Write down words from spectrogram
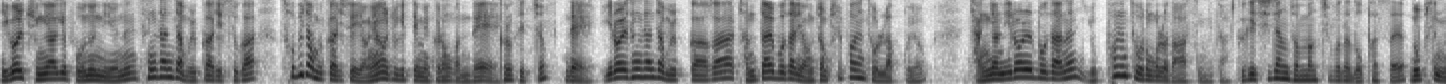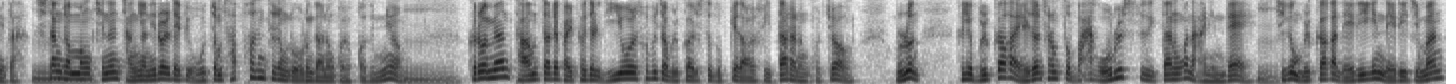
이걸 중요하게 보는 이유는 생산자 물가 지수가 소비자 물가 지수에 영향을 주기 때문에 그런 건데 그렇겠죠? 네, 1월 생산자 물가가 전달보다는 0.7% 올랐고요. 작년 1월보다는 6% 오른 걸로 나왔습니다. 그게 시장 전망치보다 높았어요? 높습니다. 시장 전망치는 작년 1월 대비 5.4% 정도 오른다는 거였거든요. 그러면 다음 달에 발표될 2월 소비자 물가지수도 높게 나올 수 있다라는 거죠. 물론 그게 물가가 예전처럼 또 막 오를 수도 있다는 건 아닌데 지금 물가가 내리긴 내리지만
